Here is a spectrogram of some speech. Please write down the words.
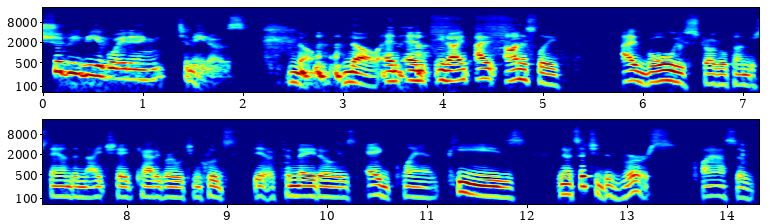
should we be avoiding tomatoes? no, no, and and you know, I, I honestly, I've always struggled to understand the nightshade category, which includes you know tomatoes, eggplant, peas. You know, it's such a diverse class of,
